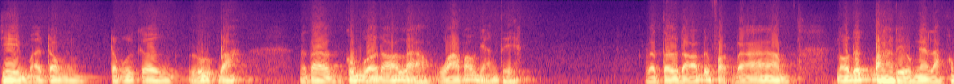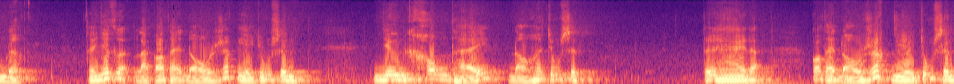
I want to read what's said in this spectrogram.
chìm ở trong trong cái cơn lũ lụt đó. Người ta cũng gọi đó là quả báo nhãn thiệt và từ đó Đức Phật đã um, nói đến ba điều ngài làm không được. Thứ nhất là có thể độ rất nhiều chúng sinh nhưng không thể độ hết chúng sinh. Thứ hai đó có thể độ rất nhiều chúng sinh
